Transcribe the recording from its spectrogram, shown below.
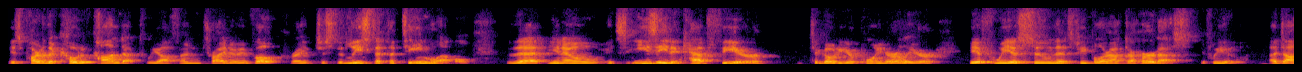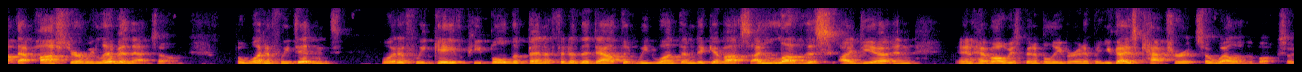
it's part of the code of conduct we often try to evoke. Right, just at least at the team level, that you know it's easy to have fear. To go to your point earlier, if we assume that people are out to hurt us, if we adopt that posture, we live in that zone. But what if we didn't? What if we gave people the benefit of the doubt that we'd want them to give us? I love this idea and and have always been a believer in it. But you guys capture it so well in the book. So,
